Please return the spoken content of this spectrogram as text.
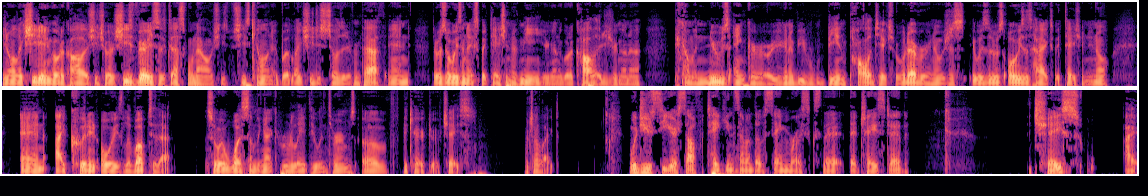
You know, like she didn't go to college. She chose. She's very successful now. She's she's killing it. But like she just chose a different path. And there was always an expectation of me. You're gonna go to college. You're gonna become a news anchor, or you're gonna be be in politics or whatever. And it was just it was there was always this high expectation. You know, and I couldn't always live up to that. So it was something I could relate to in terms of the character of Chase, which I liked. Would you see yourself taking some of those same risks that that Chase did? Chase, I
